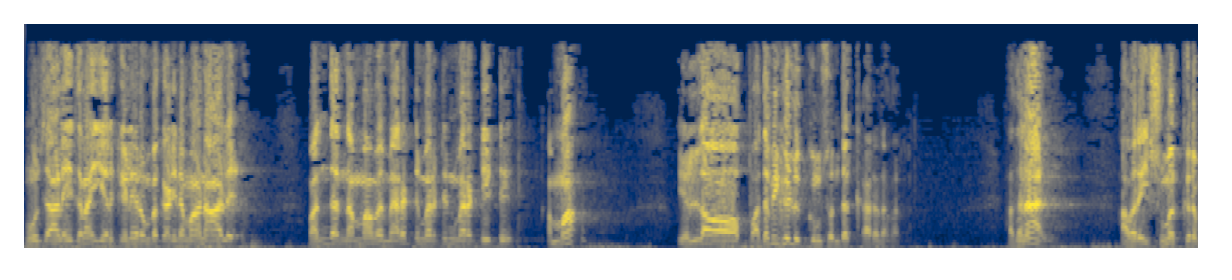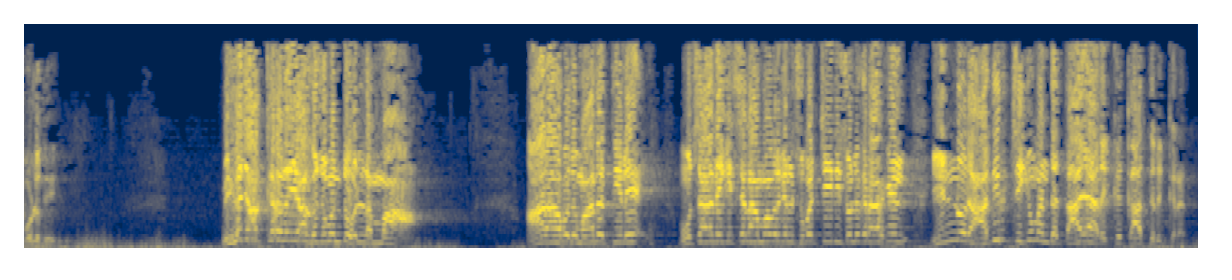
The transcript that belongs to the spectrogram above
மூசா அலைஹிஸ்ஸலாம் இயற்கையிலே ரொம்ப கடினமான ஆளு. வந்த அந்த அம்மாவை மிரட்டு மிரட்டுன்னு மிரட்டிட்டு அம்மா எல்லா பதவிகளுக்கும் சொந்தக்காரர் அவர். அதனால் அவரை சுமக்கிற பொழுது மிக ஜாக்கிரதையாக சுமந்து கொள்ளம்மா ஆறாவது மாதத்திலே மூசா அலைஹிஸ்ஸலாம் அவர்கள் சுபச்செய்தி சொல்லுகிறார்கள் இன்னொரு அதிர்ச்சியும் அந்த தாயாருக்கு காத்திருக்கிறது.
